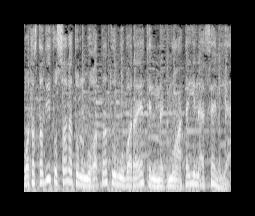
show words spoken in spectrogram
وتستضيف الصالة المغطاة مباريات المجموعتين الثانية.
